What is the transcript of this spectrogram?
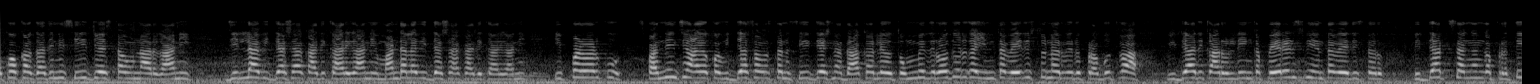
ఒక్కొక్క గదిని సీజ్ చేస్తూ ఉన్నారు. కానీ జిల్లా విద్యాశాఖ అధికారి కానీ మండల విద్యాశాఖ అధికారి కానీ ఇప్పటివరకు స్పందించి ఆ యొక్క విద్యా సంస్థను సీజ్ చేసిన దాఖలు లేవు. తొమ్మిది రోజులుగా ఇంత వేధిస్తున్నారు వీరు ప్రభుత్వ విద్యాధికారుల్ని. ఇంకా పేరెంట్స్ని ఎంత వేధిస్తారు? విద్యార్థి సంఘంగా ప్రతి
